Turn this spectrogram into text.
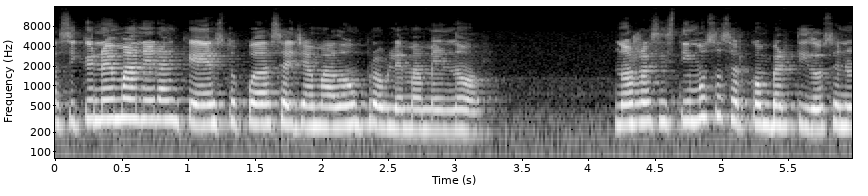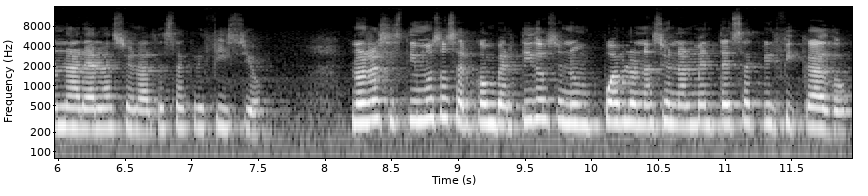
así que no hay manera en que esto pueda ser llamado un problema menor. Nos resistimos a ser convertidos en un área nacional de sacrificio. Nos resistimos a ser convertidos en un pueblo nacionalmente sacrificado.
